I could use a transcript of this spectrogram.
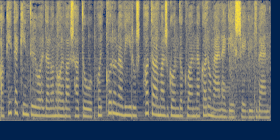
A kitekintő oldalon olvasható, hogy koronavírus, hatalmas gondok vannak a román egészségügyben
